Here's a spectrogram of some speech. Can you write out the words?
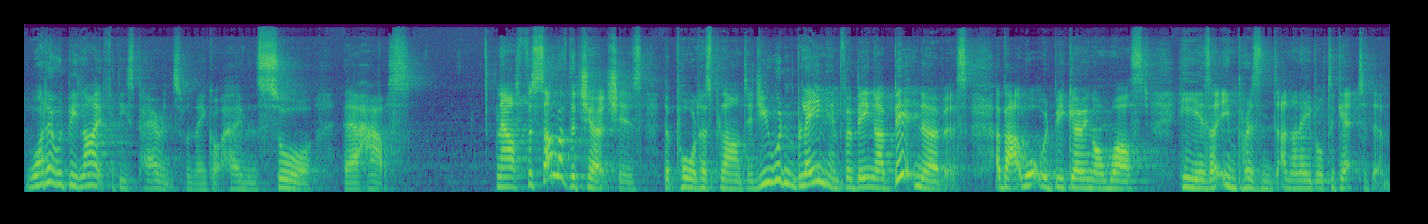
what it would be like for these parents when they got home and saw their house. Now, for some of the churches that Paul has planted, you wouldn't blame him for being a bit nervous about what would be going on whilst he is imprisoned and unable to get to them,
